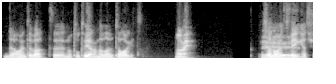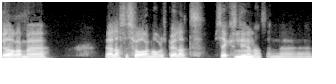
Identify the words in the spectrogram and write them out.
det har inte varit något roterande överhuvudtaget. Nej. Sen har han tvingats köra med Ja, Lasse Svan har väl spelat 60 mm. innan sen eh,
